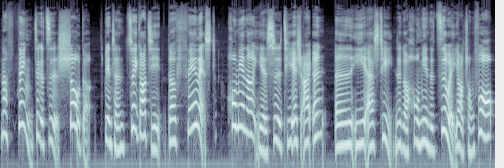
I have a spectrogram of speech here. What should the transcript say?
那 thin 这个字瘦的变成最高级 the thinnest，后面呢也是 t h i n n e s t，那个后面的字尾要重复哦。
